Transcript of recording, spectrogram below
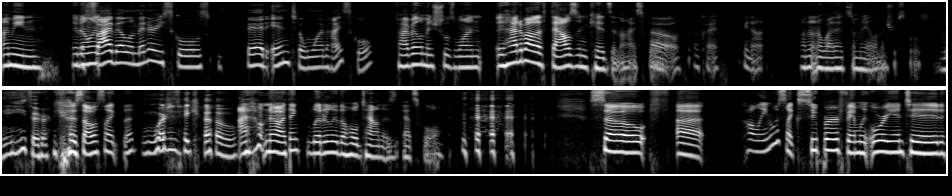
I mean, it The only five elementary schools, fed into one high school. Five elementary schools, one. It had about a thousand kids in the high school. Oh, okay. Maybe not. I don't know why they had so many elementary schools. Me either. Because I was like, that. Where did they go? I don't know. I think literally the whole town is at school. So, uh, Colleen was like super family oriented.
